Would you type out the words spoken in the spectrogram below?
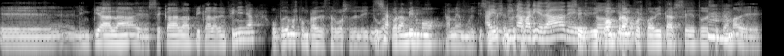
eh, limpiala, eh, secala, picala ben finiña, ou podemos comprar destas bolsas de leituga, xa, ahora mesmo tamén moitísima xente. Hai dunha variedade sí, de sí, todo e compran tipo. pois para evitarse todo este uh -huh. tema de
